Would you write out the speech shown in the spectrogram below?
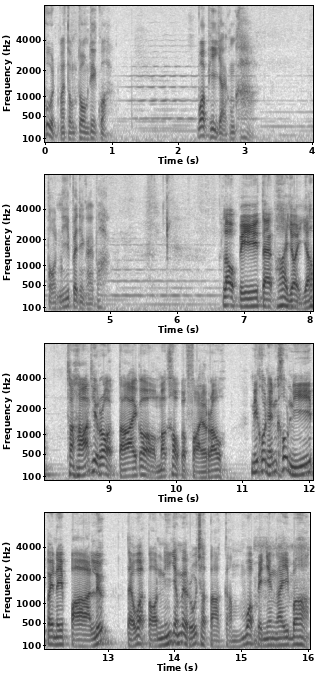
พูดมาตรงๆดีกว่า ว่าพี่ใหญ่ของข้า ตอนนี้เป็นยังไงบ้าง เล่าปีแตกผ้าย่อยยับ ทหารที่รอดตายก็มาเข้ากับฝ่ายเรา มีคนเห็นเขาหนีไปในป่าลึก แต่ว่าตอนนี้ยังไม่รู้ชะตากรรมว่าเป็นยังไงบ้าง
